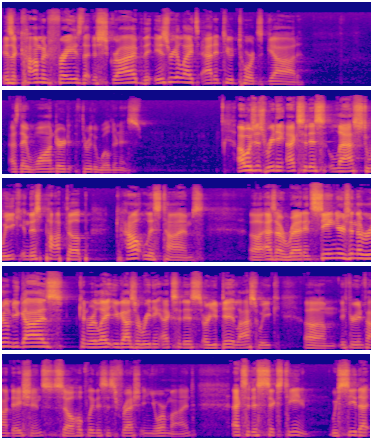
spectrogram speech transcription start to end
is a common phrase that described the Israelites' attitude towards God as they wandered through the wilderness. I was just reading Exodus last week, and this popped up countless times uh, as I read. And seniors in the room, you guys can relate. You guys are reading Exodus, or you did last week um, if you're in foundations. So hopefully this is fresh in your mind. Exodus 16, we see that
